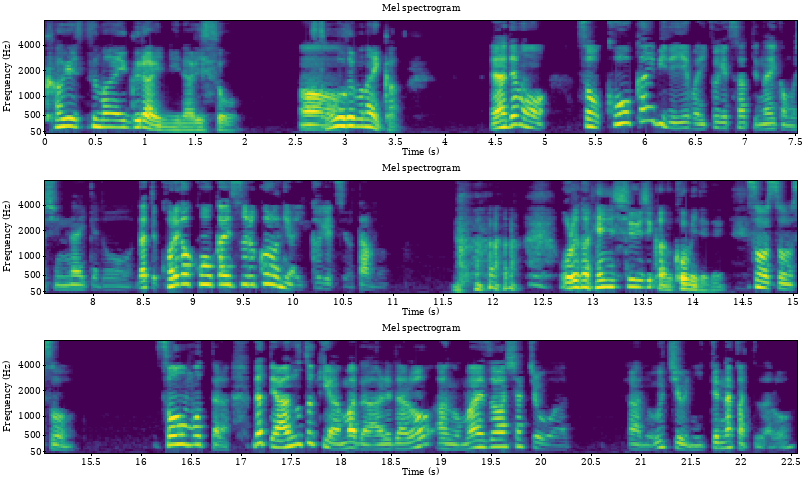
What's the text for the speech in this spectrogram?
ヶ月前ぐらいになりそう。あそうでもないか。いや、でも、そう、公開日で言えば1ヶ月経ってないかもしんないけど、だってこれが公開する頃には1ヶ月よ、多分。俺の編集時間込みでね。そうそうそう。そう思ったら、だってあの時はまだあれだろ？あの、前澤社長は、あの、宇宙に行ってなかっただろ？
